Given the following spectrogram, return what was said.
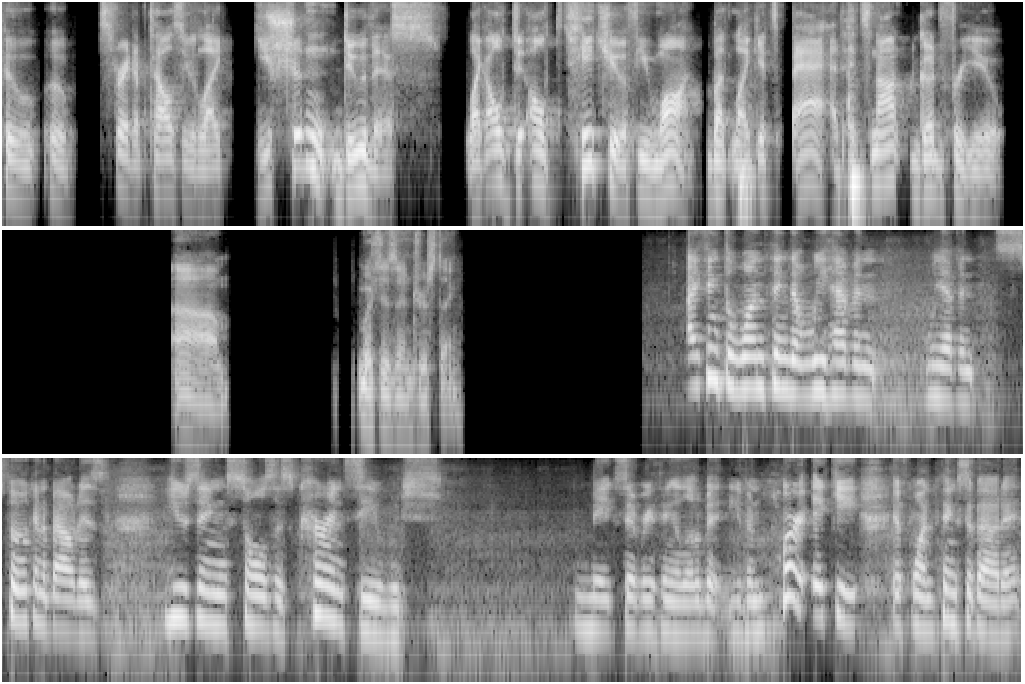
who who straight up tells you like you shouldn't do this. Like I'll I'll teach you if you want, but like it's bad. It's not good for you. Um, which is interesting. I think the one thing that we haven't we haven't spoken about is using souls as currency, which makes everything a little bit even more icky if one thinks about it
